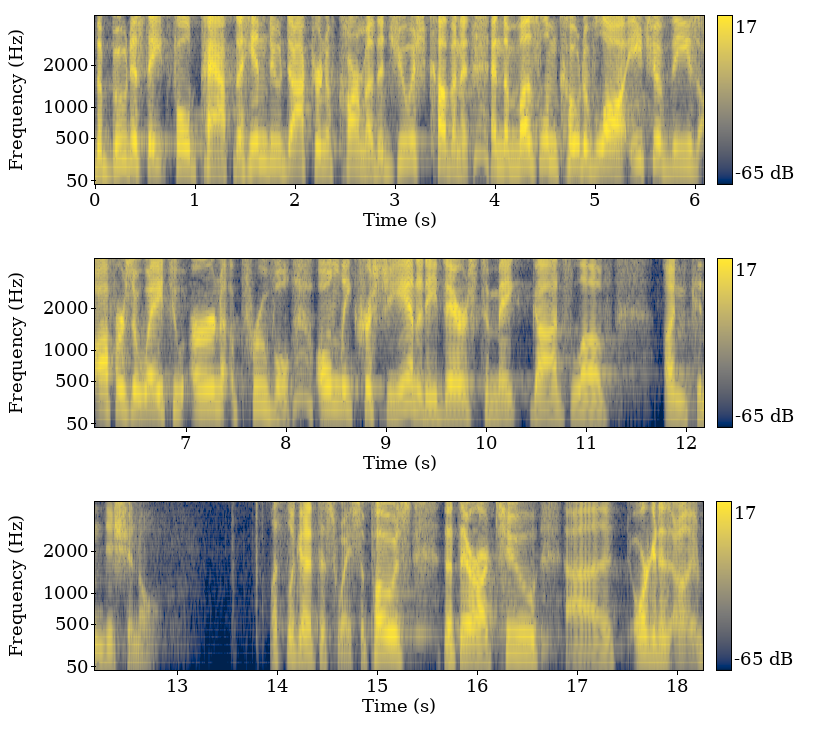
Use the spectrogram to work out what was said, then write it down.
The Buddhist Eightfold Path, the Hindu doctrine of karma, the Jewish covenant, and the Muslim code of law, each of these offers a way to earn approval. Only Christianity dares to make God's love unconditional. Let's look at it this way. Suppose that there are two uh, organiz- uh,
